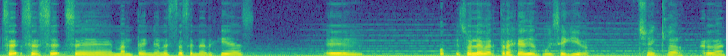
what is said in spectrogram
se, se, se mantengan estas energías porque suele haber tragedias muy seguido. Sí, claro. ¿Verdad?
